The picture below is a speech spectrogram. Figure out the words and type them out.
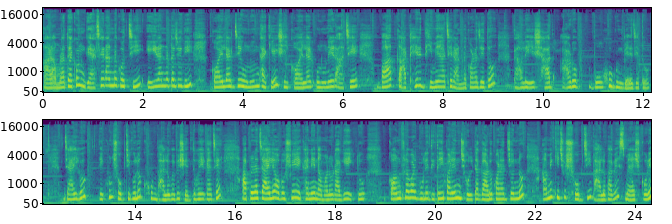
আর আমরা তো এখন গ্যাসে রান্না করছি, এই রান্নাটা যদি কয়লার যে উনুন থাকে, সেই কয়লার উনুনের আছে বা কাঠের ধিমে আছে রান্না করা যেত, তাহলে এর স্বাদ আরও বহু গুণ বেড়ে যেত। যাই হোক, দেখুন সবজিগুলো খুব ভালোভাবে সেদ্ধ হয়ে গেছে। আপনারা চাইলে অবশ্যই এখানে নামানোর আগে একটু কর্নফ্লাওয়ার গুলে দিতেই পারেন ঝোলটা গাঢ় করার জন্য। আমি কিছু সবজি ভালোভাবে স্ম্যাশ করে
